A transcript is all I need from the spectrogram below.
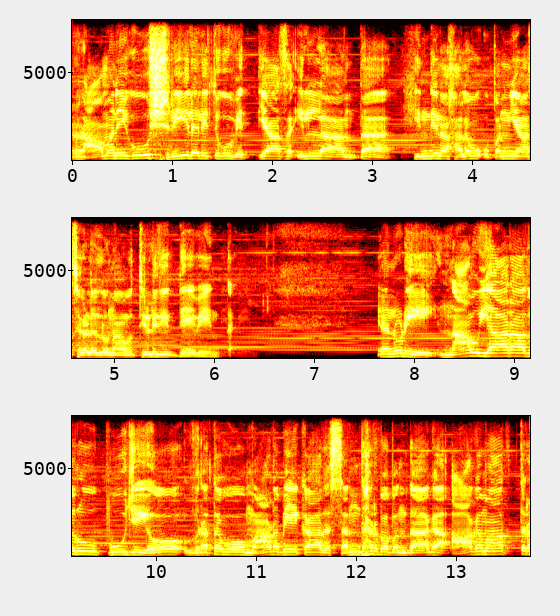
ರಾಮನಿಗೂ ಶ್ರೀಲಲಿತಿಗೂ ವ್ಯತ್ಯಾಸ ಇಲ್ಲ ಅಂತ ಹಿಂದಿನ ಹಲವು ಉಪನ್ಯಾಸಗಳಲ್ಲೂ ನಾವು ತಿಳಿದಿದ್ದೇವೆ ಅಂತ. ನೋಡಿ, ನಾವು ಯಾರಾದರೂ ಪೂಜೆಯೋ ವ್ರತವೋ ಮಾಡಬೇಕಾದ ಸಂದರ್ಭ ಬಂದಾಗ ಆಗ ಮಾತ್ರ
